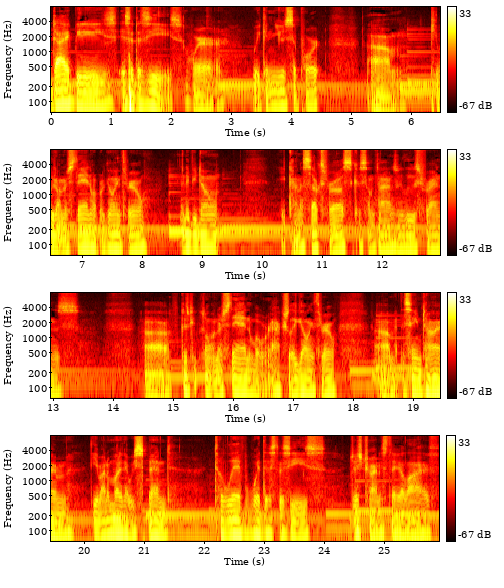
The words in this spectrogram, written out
Diabetes is a disease where we can use support. Um, people don't understand what we're going through, and if you don't, it kind of sucks for us because sometimes we lose friends because uh, people don't understand what we're actually going through. Um, at the same time, the amount of money that we spend to live with this disease, just trying to stay alive,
